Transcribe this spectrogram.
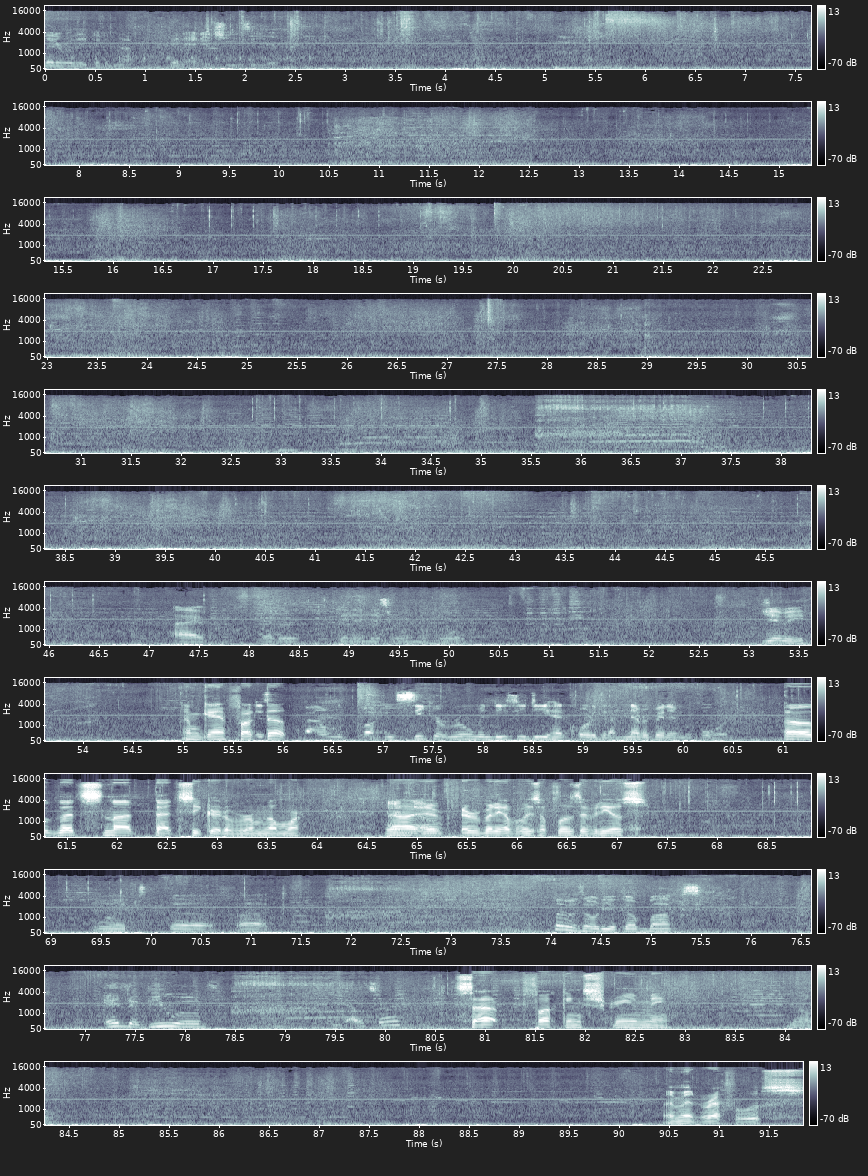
Literally could have not been any cheesier. I'm getting fucked up. found a fucking secret room in DCD headquarters that I've never been in before. Oh, that's not that secret of a room no more. You know, know. ev- everybody always uploads their videos. What the fuck? That was only a gun box. And a view of the outside? Stop fucking screaming. No. I meant Rathalos.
